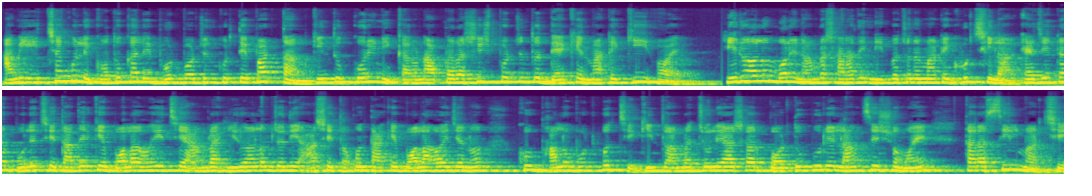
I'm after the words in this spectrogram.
আমি ইচ্ছা করলে গতকালে ভোট বর্জন করতে পারতাম, কিন্তু করিনি, কারণ আপনারা শেষ পর্যন্ত দেখেন মাঠে কি হয়। হিরো আলম বলেন, আমরা সারাদিন নির্বাচনের মাঠে ঘুরছিলাম। এজেন্টরা বলেছে, তাদেরকে বলা হয়েছে, আমরা হিরো আলম যদি আসে, তখন তাকে বলা হয় যেন খুব ভালো ভোট হচ্ছে। কিন্তু আমরা চলে আসার পর দুপুরে লাঞ্চের সময় তারা সিল মারছে।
